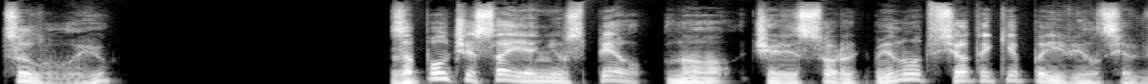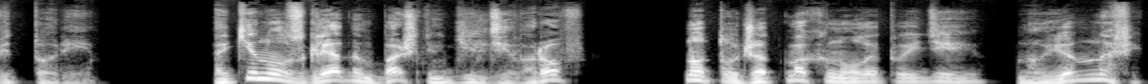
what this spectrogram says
целую. За полчаса я не успел, но через 40 минут все-таки появился в Виктории. Окинул взглядом башню гильдии воров, но тут же отмахнул эту идею. Ну ее нафиг.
